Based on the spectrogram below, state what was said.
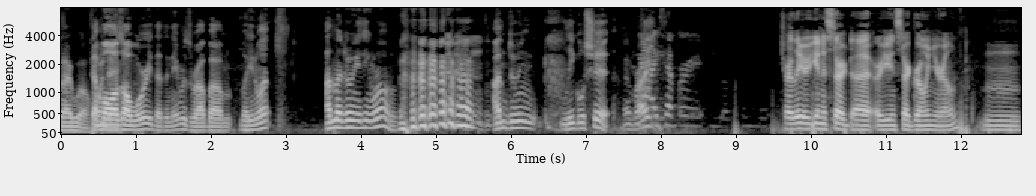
But I will. That one mall is day. all worried that the neighbors were out, but, um, but you know what? I'm not doing anything wrong. I'm doing legal shit. right. Except for Charlie, are you gonna start? Uh, are you gonna start growing your own? Mm,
